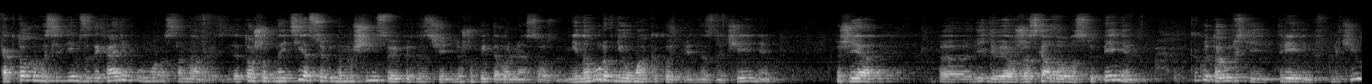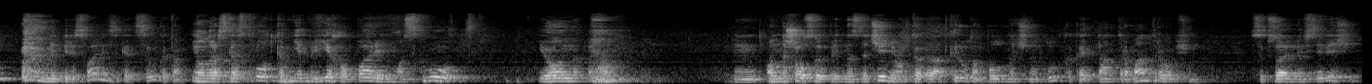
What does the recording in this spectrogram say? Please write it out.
Как только мы следим за дыханием, ум останавливается. Для того, чтобы найти, особенно мужчине, свое предназначение, нужно быть довольно осознанным. Не на уровне ума какое-то предназначение. Потому что я э, видео, я уже рассказывал на ступени, какой-то русский тренинг включил, мне переслали, какая-то ссылка там, и он рассказывает, вот ко мне приехал парень в Москву, и он он нашел свое предназначение, он открыл там полуночной клуб, какая-то тантра-мантра, в общем, сексуальные все вещи.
